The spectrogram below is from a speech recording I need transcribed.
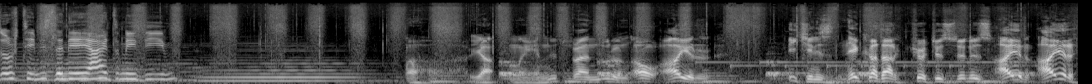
Dur temizlemeye yardım edeyim. Yapmayın lütfen durun. Oh, hayır. İkiniz ne kadar kötüsünüz. Hayır, hayır.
